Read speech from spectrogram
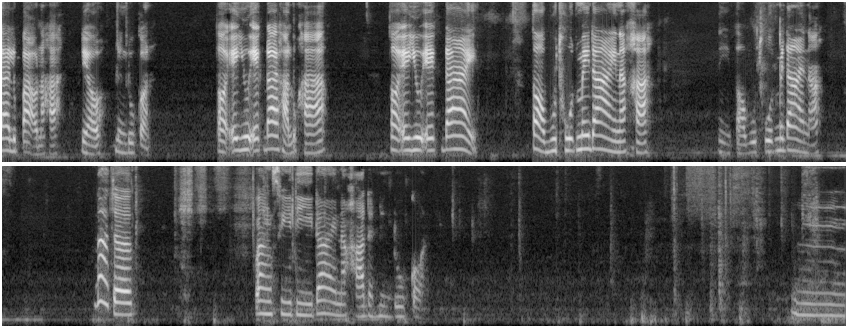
ได้หรือเปล่านะคะ เดี๋ยวหนึ่งดูก่อน ต่อ AUX ได้ค่ะลูกค้า ต่อ AUX ได้ ต่อบลูทูธไม่ได้นะคะ นี่ต่อบลูทูธไม่ได้นะ น่าจะ ฟังซีดีได้นะคะ เดี๋ยวหนึ่งดูก่อนอืม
